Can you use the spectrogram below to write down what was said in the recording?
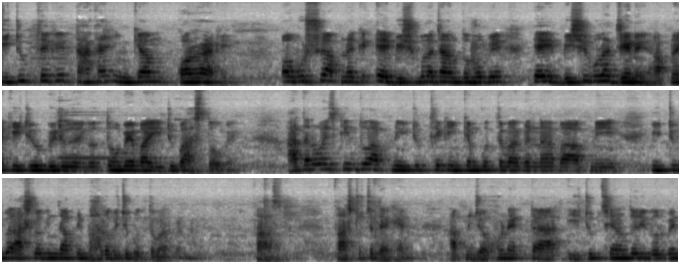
ইউটিউব থেকে টাকা ইনকাম করার আগে অবশ্যই আপনাকে এই বিষয়গুলো জানতে হবে, এই বিষয়গুলো জেনে আপনাকে ইউটিউব ভিডিও তৈরি করতে হবে বা ইউটিউবে আসতে হবে। আদারওয়াইজ কিন্তু আপনি ইউটিউব থেকে ইনকাম করতে পারবেন না বা আপনি ইউটিউবে আসলেও কিন্তু আপনি ভালো কিছু করতে পারবেন না। ফার্স্ট ফার্স্ট হচ্ছে দেখেন, আপনি যখন একটা ইউটিউব চ্যানেল তৈরি করবেন,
